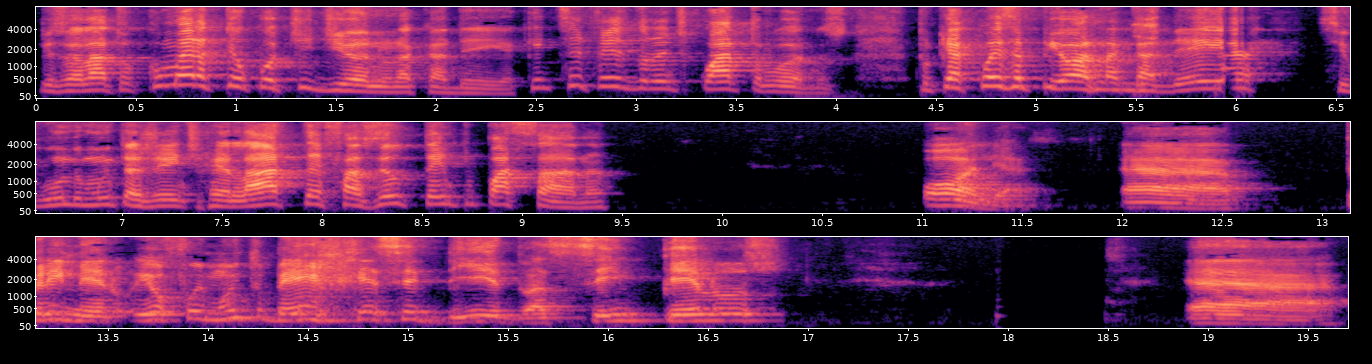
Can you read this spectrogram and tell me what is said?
Pisolato, como era teu cotidiano na cadeia? O que, que você fez durante quatro anos? Porque a coisa pior na cadeia, segundo muita gente relata, é fazer o tempo passar, né? Olha, uh, primeiro, eu fui muito bem recebido, assim, pelos. Uh,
